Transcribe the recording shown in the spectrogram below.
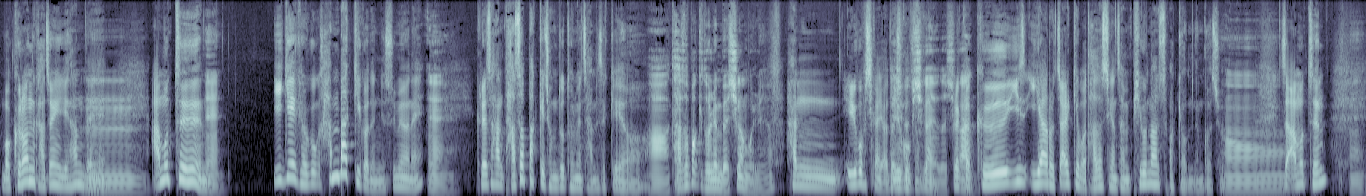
뭐 그런 과정이긴 한데 음, 아무튼 네, 이게 결국 한 바퀴거든요 수면에. 네. 그래서 한 다섯 바퀴 정도 돌면 잠에서 깨요. 아 다섯 바퀴 돌려면 몇 시간 걸려요? 한 일곱 시간 여덟 시간 일곱 시간. 여덟 시간? 그러니까 그 이- 이하로 짧게 뭐 다섯 시간 자면 피곤할 수밖에 없는 거죠. 어, 그래서 아무튼 네.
